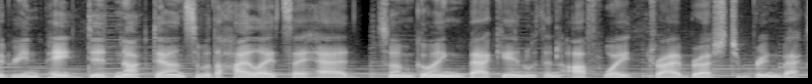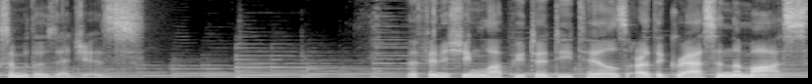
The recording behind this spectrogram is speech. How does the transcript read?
The green paint did knock down some of the highlights I had, so I'm going back in with an off-white dry brush to bring back some of those edges. The finishing Laputa details are the grass and the moss.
